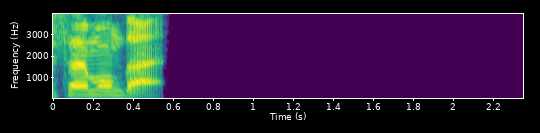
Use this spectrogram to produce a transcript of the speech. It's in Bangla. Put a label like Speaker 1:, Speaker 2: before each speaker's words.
Speaker 1: 実際問題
